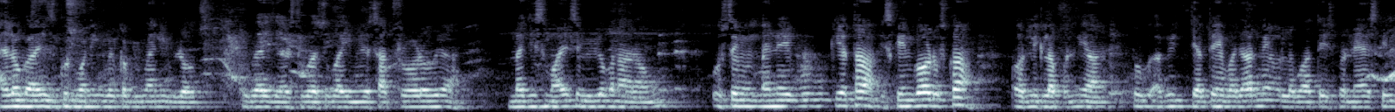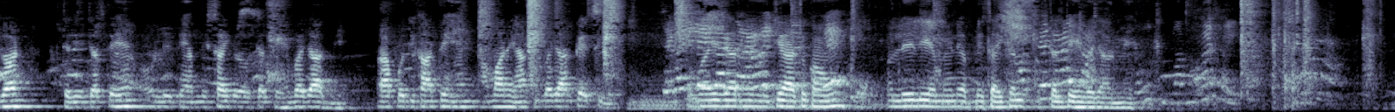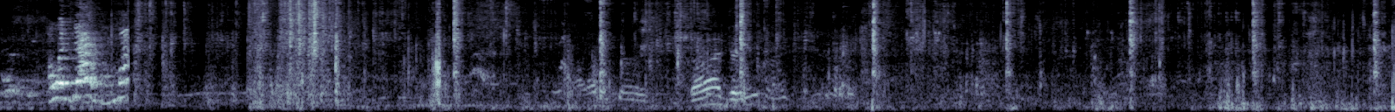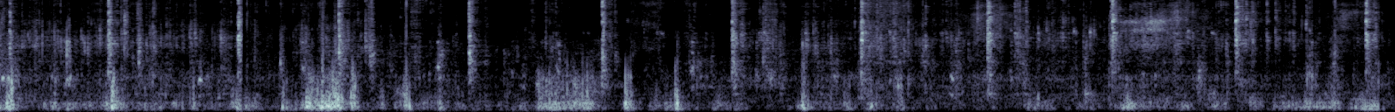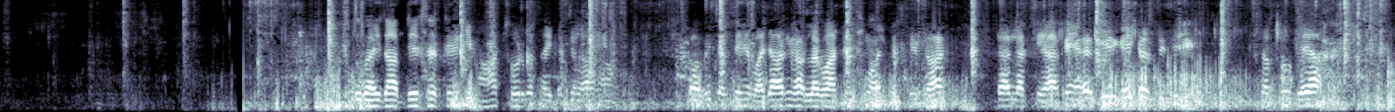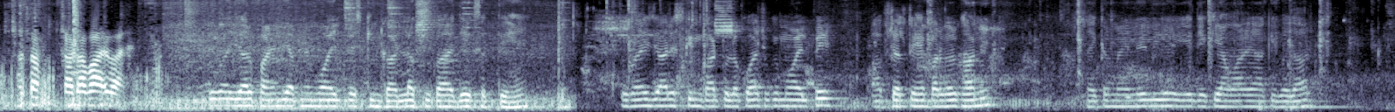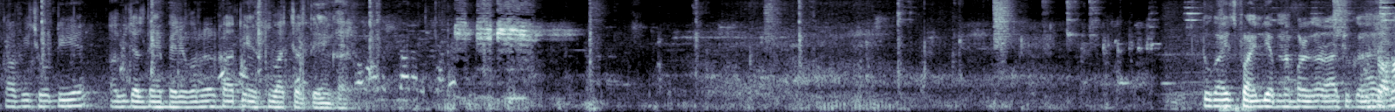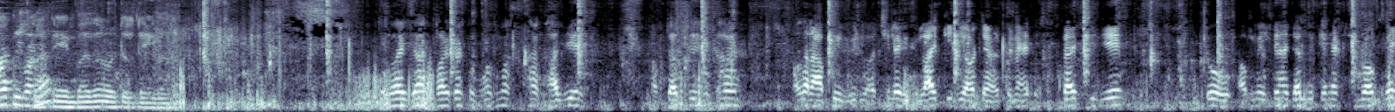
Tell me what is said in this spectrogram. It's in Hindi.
Hello guys good morning welcome to my new blog तो गाइस यार सुबह सुबह ही मेरे साथ फ्रॉड हो गया। मैं जिस मोबाइल से वीडियो बना रहा हूँ, उससे मैंने एक वो किया था स्क्रीन गार्ड उसका, और निकला पन्निया तो अभी चलते हैं बाज़ार में और लगवाते हैं इस पर नया स्क्रीन गार्ड चलिए चलते हैं और लेते हैं अपनी साइकिल और चलते हैं बाज़ार में। आपको दिखाते हैं हमारे यहाँ की बाज़ार कैसी है। तो भाई यार, मैं नीचे आ चुका हूँ और ले लिया मैंने अपनी साइकिल चलते हैं बाज़ार में। तो भाई आप देख सकते हैं कि हाथ छोड़कर साइकिल चला रहा हूँ। तो अभी चलते हैं बाज़ार में और लगवाते हैं मोबाइल पे स्क्रीन गार्ड डर लगती यार, कहीं अगर गिर गई गलती से सब तो गया। खत्म। Tata, bye bye. तो भाई यार फाइनली अपने मोबाइल पे स्क्रीन कार्ड लग चुका है, देख सकते हैं। तो भाई यार स्क्रीन कार्ड तो लगवा चुके मोबाइल पे। आप चलते हैं बर्गर खाने। साइकिल मैंने ले ली है। ये देखिए हमारे यहाँ की बाज़ार। काफ़ी छोटी है। अभी चलते हैं, पहले बर्गर खाते हैं, उसके बाद चलते हैं घर। तो गाइस फाइनली अपना बर्गर आ चुका है। खाते हैं बर्गर और चलते हैं घर। तो भाई यार बर्गर तो बहुत मस्त था खा लिए। अब चलते हैं घर। अगर आपको वीडियो अच्छी लगी तो लाइक कीजिए और चैनल पे नए तो सब्सक्राइब कीजिए। तो अब मिलते हैं जल्दी के नेक्स्ट ब्लॉग में।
